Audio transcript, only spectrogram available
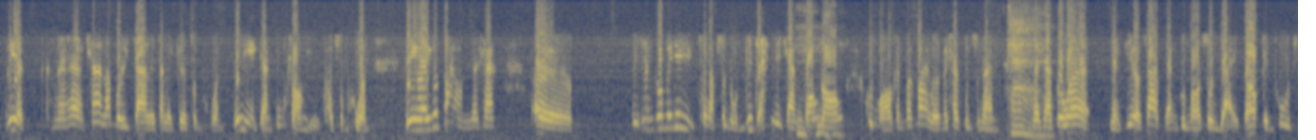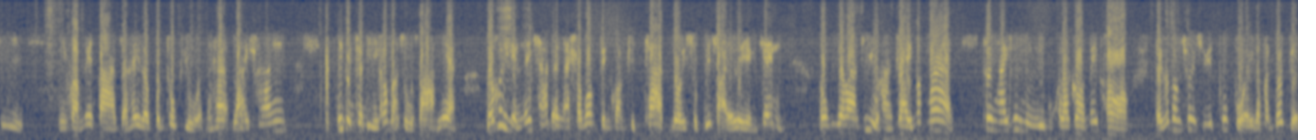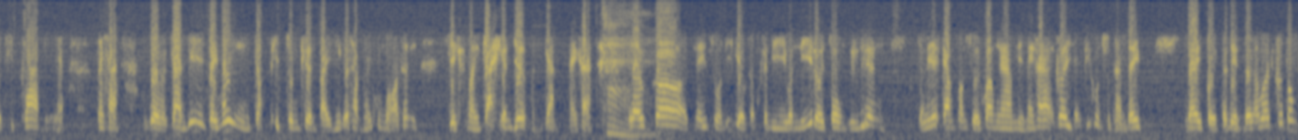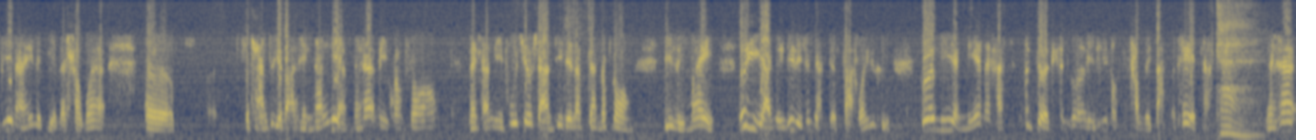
เรียกนะฮะค่ารับบริการอะไรต่างๆเกินสมควรก็มีการคุ้มครองอยู่พอสมควร อย่างไรก็ตามนะคะ เอ่อดิฉันก็ไม่ได้สนับสนุนที่จะให้มีการฟ้องร้องคุณหมอกันมากๆเลยนะคะคุณสุนันท์ค่ะนะครับเพราะว่าอย่างที่เราทราบกันคุณหมอส่วนใหญ่ก็เป็นผู้ที่มีความเมตตาจะให้เราพ้นทุกข์อยู่นะฮะหลายครั้งที่เป็นคดีเข้ามาสู่ศาลเนี่ยเราก็เห็นได้ชัดนะครับว่าเป็นความผิดพลาดโดยสุดวิสัยเลยอย่างเช่นโรงพยาบาลที่อยู่ห่างไกลมากๆเครื่องไม้เครื่องมือบุคลากรไม่พอ แต่ก็ต้องช่วยชีวิตผู้ป่วยแล้วมันก็เกิดผิดพลาดอย่างเงี้ย นะคะเอ่อการที่ไปมุ่งจับผิดจนเกินไปนี่ก็ทำให้คุณหมอท่านเสียกำลังใจกันเยอะเหมือนกันนะคะค่ะแล้วก็ในส่วนที่เกี่ยวกับคดีวันนี้โดยตรงคือเรื่องจริยกรรมความสวยความงามเนี่ยนะคะก็อย่างที่คุณสุนันท์ได้ได้เปิดประเด็นไปแล้วว่าก็ต้องพิจารณาให้ละเอียดนะครับว่าเอ่อสถานพยาบาลแห่งนั้นเนี่ยนะฮะมีความพร้อมนะคะมีผู้เชี่ยวชาญที่ได้รับการรับรอง ดีหรือไม่แล้วอีกอย่างหนึ่งที่ดิฉันอยากจะฝากไว้ก็คือกรณีอย่างนี้นะคะถ้าเกิดขึ้นกรณีที่เราทำในต่างประเทศค่ะค่ะนะฮะ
